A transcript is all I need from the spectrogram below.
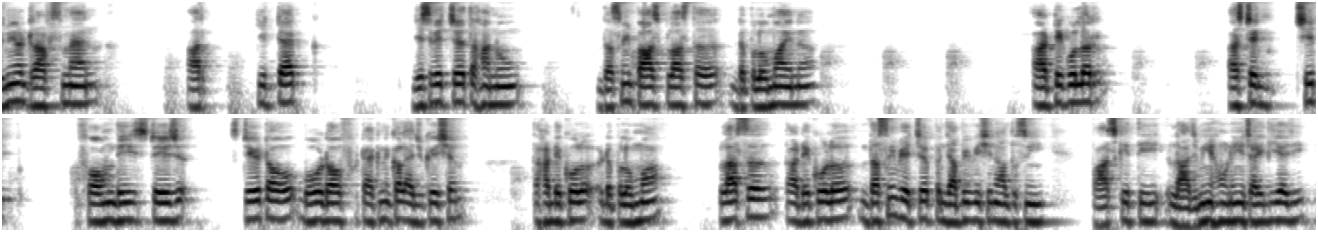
ਜੂਨੀਅਰ ਡਰਾਫਟਸਮੈਨ ਆਰਕੀਟੈਕ ਜਿਸ ਵਿੱਚ ਤੁਹਾਨੂੰ 10ਵੀਂ pass plus diploma in architectural assistantship from the stage state of board of technical education ਤੁਹਾਡੇ ਕੋਲ ਡਿਪਲੋਮਾ ਪਲੱਸ ਤੁਹਾਡੇ ਕੋਲ 10ਵੀਂ ਵਿੱਚ ਪੰਜਾਬੀ ਵਿਸ਼ੇ ਨਾਲ ਤੁਸੀਂ ਪਾਸ ਕੀਤੀ, ਲਾਜ਼ਮੀ ਹੋਣੀ ਚਾਹੀਦੀ ਹੈ ਜੀ।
